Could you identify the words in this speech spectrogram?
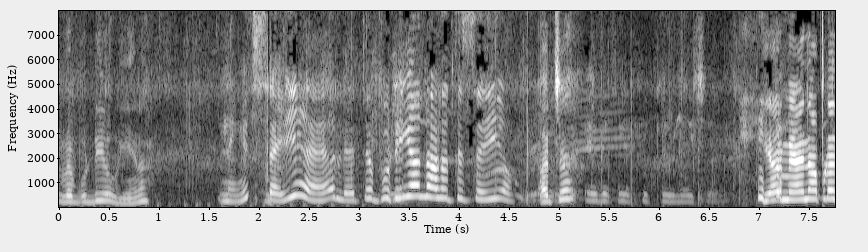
ਮੈਂ ਬੁੱਢੀ ਹੋ ਗਈ ਹੈ ਨਾ। नहीं सही है लेते बुढ़िया तो सही हो। अच्छा। यार मैं ना अपना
